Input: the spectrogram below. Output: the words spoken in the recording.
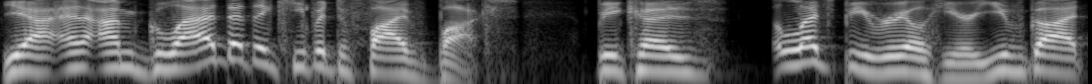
Yeah, and I'm glad that they keep it to five bucks because let's be real here. You've got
